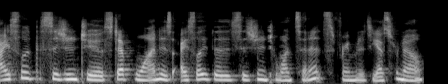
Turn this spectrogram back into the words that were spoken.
isolate the decision to step one is isolate the decision into one sentence, frame it as yes or no.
